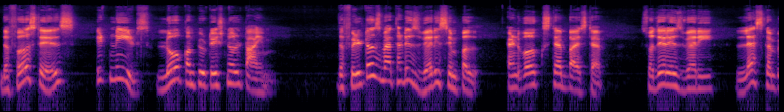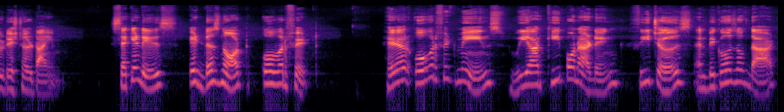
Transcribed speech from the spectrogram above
The first is it needs low computational time. The filters method is very simple and works step by step. So there is very less computational time. Second is it does not overfit. Here overfit means we are keep on adding features and because of that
